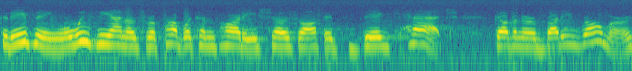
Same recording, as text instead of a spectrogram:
Good evening. Louisiana's Republican Party shows off its big catch. Governor Buddy Roemer...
